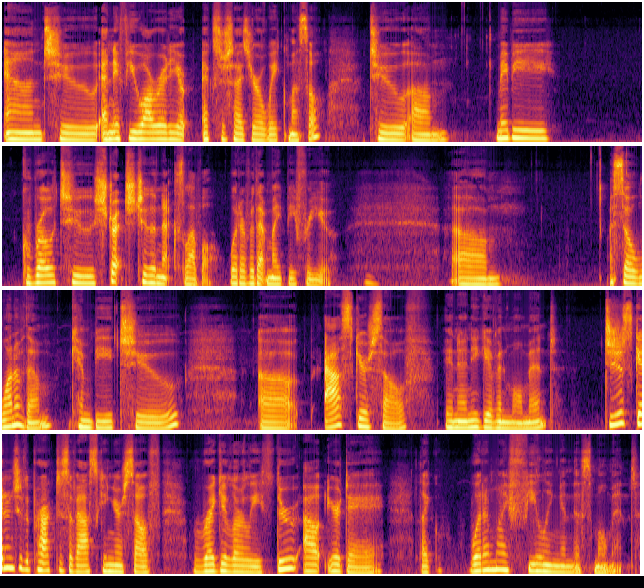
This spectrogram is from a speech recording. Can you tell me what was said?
and to, and if you already exercise your awake muscle, to um, maybe grow to stretch to the next level, whatever that might be for you. Um, so one of them can be to uh, ask yourself in any given moment to just get into the practice of asking yourself regularly throughout your day, like, what am I feeling in this moment?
